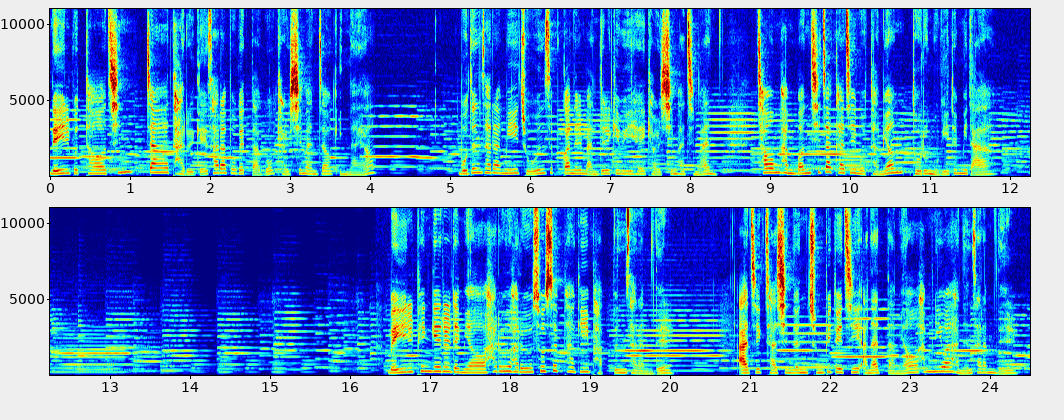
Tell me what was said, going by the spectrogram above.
내일부터 진짜 다르게 살아보겠다고 결심한 적 있나요? 모든 사람이 좋은 습관을 만들기 위해 결심하지만 처음 한번 시작하지 못하면 도루묵이 됩니다. 매일 핑계를 대며 하루하루 수습하기 바쁜 사람들. 아직 자신은 준비되지 않았다며 합리화하는 사람들.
